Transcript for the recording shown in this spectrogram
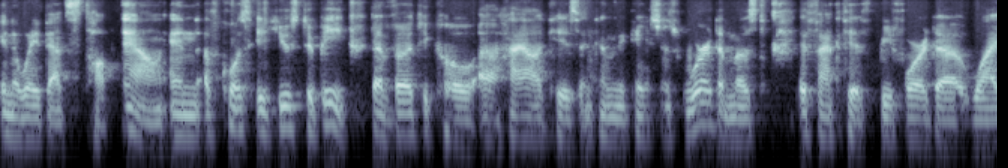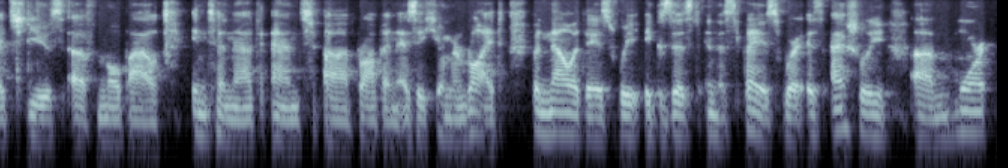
in a way that's top-down. And of course, it used to be the vertical uh, hierarchies and communications were the most effective before the wide use of mobile internet and uh, broadband as a human right. But nowadays we exist in a space where it's actually um, more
